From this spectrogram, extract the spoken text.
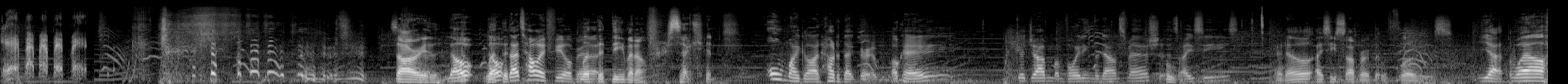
Sorry. No, let, no, let that's how I feel, man. let the demon out for a second. Oh my god, how did that grip? Okay. Good job avoiding the down smash as Ooh. Ices. I know I see suffer a bit with floaties. Yeah, well,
